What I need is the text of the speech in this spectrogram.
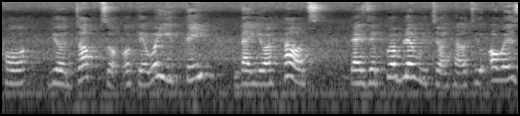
call your doctor okay? When you think that your health there is a problem with your health you always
